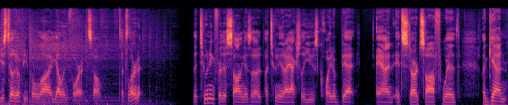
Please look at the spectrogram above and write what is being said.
you still hear people uh, yelling for it. So let's learn it. The tuning for this song is a, a, tuning that I actually use quite a bit. And it starts off with, again,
